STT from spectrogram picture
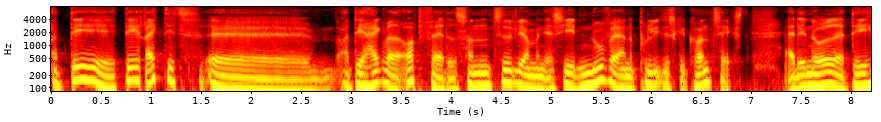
og det, det er rigtigt, øh, og det har ikke været opfattet sådan tidligere, men jeg siger, i den nuværende politiske kontekst, er det noget af det,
